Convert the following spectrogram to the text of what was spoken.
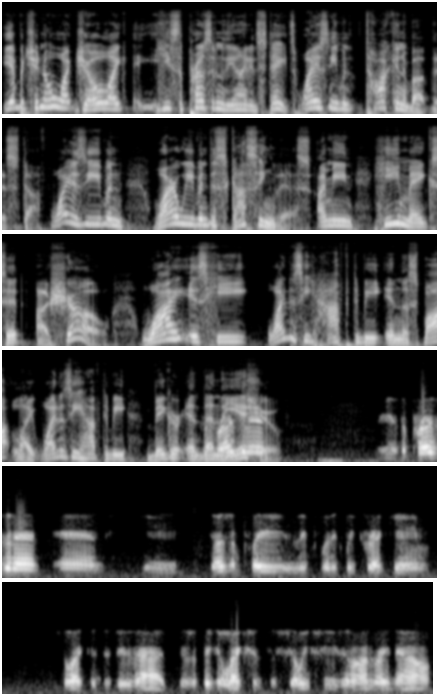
Yeah, but you know what, Joe? Like he's the president of the United States. Why isn't he even talking about this stuff? Why is he even? Why are we even discussing this? I mean, he makes it a show. Why is he? Why does he have to be in the spotlight? Why does he have to be bigger in, than the issue? He's the president, and he doesn't play the politically correct game. He's elected to do that. There's a big election, it's a silly season on right now,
